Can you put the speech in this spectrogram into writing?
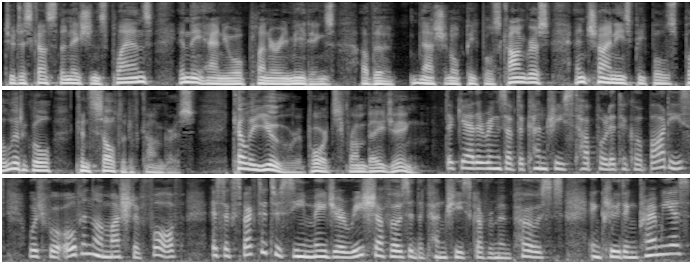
to discuss the nation's plans in the annual plenary meetings of the National People's Congress and Chinese People's Political Consultative Congress. Kelly Yu reports from Beijing. The gatherings of the country's top political bodies, which will open on March the 4th, is expected to see major reshuffles in the country's government posts, including premiers,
